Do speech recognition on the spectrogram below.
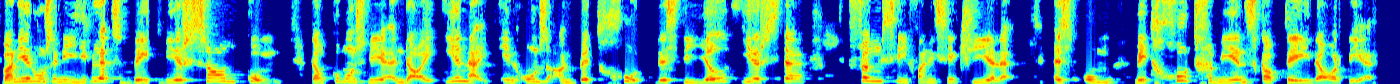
Wanneer ons in die huweliksbed weer saamkom, dan kom ons weer in daai eenheid en ons aanbid God. Dis die heel eerste funksie van die seksuele is om met God gemeenskap te hê daardeur.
